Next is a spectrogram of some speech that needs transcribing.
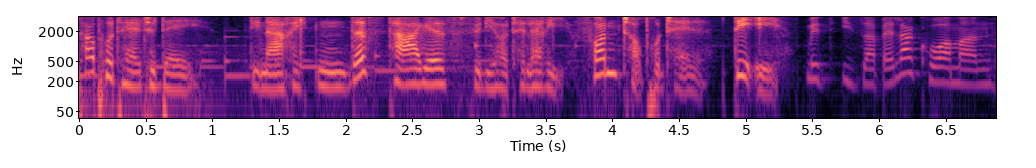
Top Hotel Today. Die Nachrichten des Tages für die Hotellerie von tophotel.de. Mit Isabella Kormann.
